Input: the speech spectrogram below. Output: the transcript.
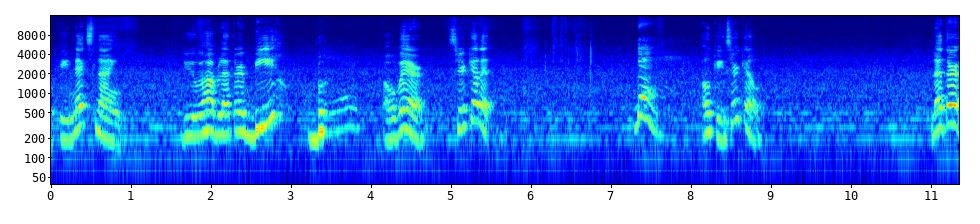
Okay, next line. Do you have letter B? B. Oh, where? Circle it. There. Okay, circle. Letter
